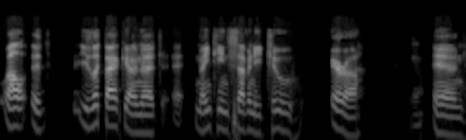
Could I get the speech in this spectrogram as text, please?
Well, it, you look back on that 1972 uh, era, yeah. and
